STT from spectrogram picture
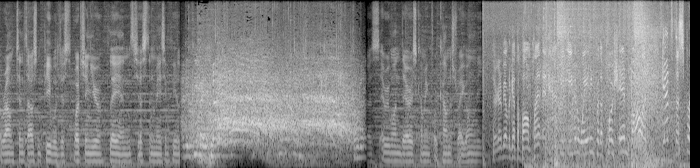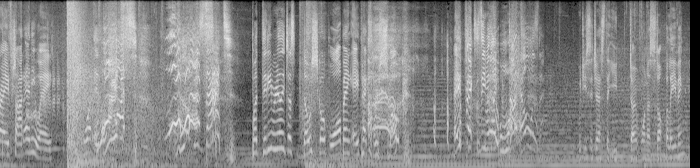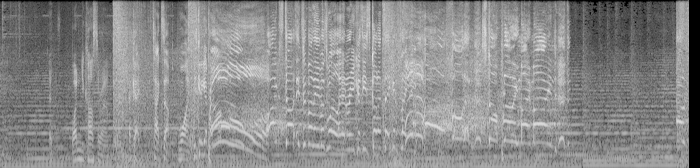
around 10,000 people just watching you play and it's just an amazing feeling. Because everyone there is coming for Counter-Strike only. They're going to be able to get the bomb plant and Happy even waiting for the push in. Ballin gets the spray shot anyway. What is What? What, what was that? But did he really just no scope wallbang Apex through smoke? Apex is even like, what the hell was that? Would you suggest that you don't want to stop believing? Uh, why don't you cast around? Okay, tags up. One. He's gonna get. Oh! I'm starting to believe as well, Henry, because he's gone and taken flame. Oh, Fallen! Stop blowing my mind!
